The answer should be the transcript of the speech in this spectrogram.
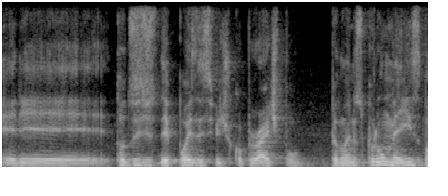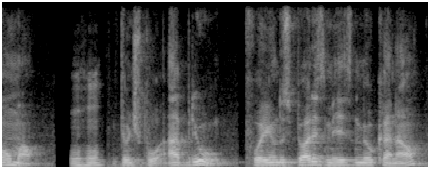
ele. Todos os vídeos depois desse vídeo de copyright, tipo, pelo menos por um mês, vão mal. Uhum. Então, tipo, abril foi um dos piores meses do meu canal.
